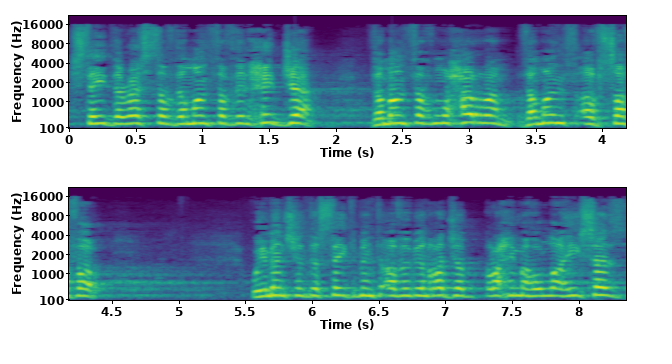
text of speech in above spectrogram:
stayed the rest of the month of the Hijjah, the month of Muharram, the month of Safar. We mentioned the statement of Ibn Rajab, rahimahullah. He says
